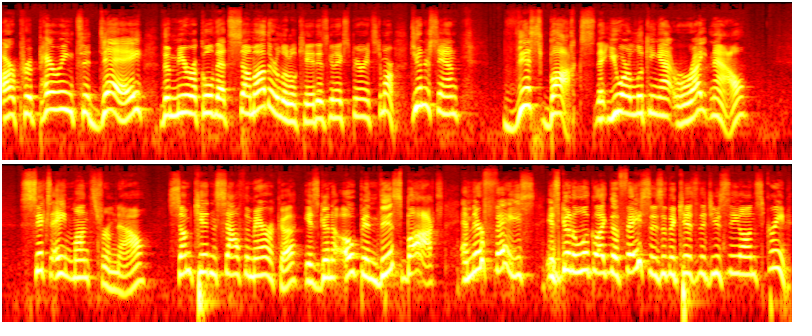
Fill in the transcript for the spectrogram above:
are preparing today the miracle that some other little kid is going to experience tomorrow. Do you understand? This box that you are looking at right now, six, eight months from now, some kid in South America is going to open this box and their face is going to look like the faces of the kids that you see on screen.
